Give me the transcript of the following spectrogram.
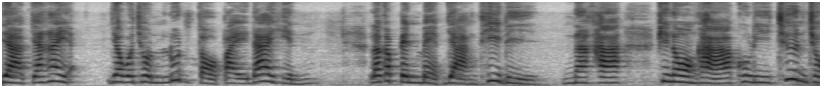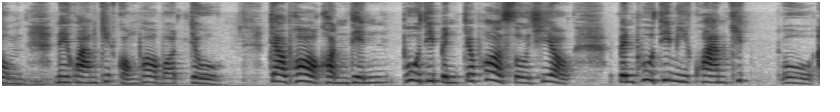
อยากจะให้ เยาวชนรุ่นต่อไปได้เห็น แล้วก็เป็นแบบอย่างที่ดีนะคะ พี่น้องคะคุรีชื่นชมในความคิดของพ่อบอสโจ เจ้าพ่อคอนเทนต์ผู้ที่เป็นเจ้าพ่อโซเชียล เป็นผู้ที่มีความคิดโอ้อ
